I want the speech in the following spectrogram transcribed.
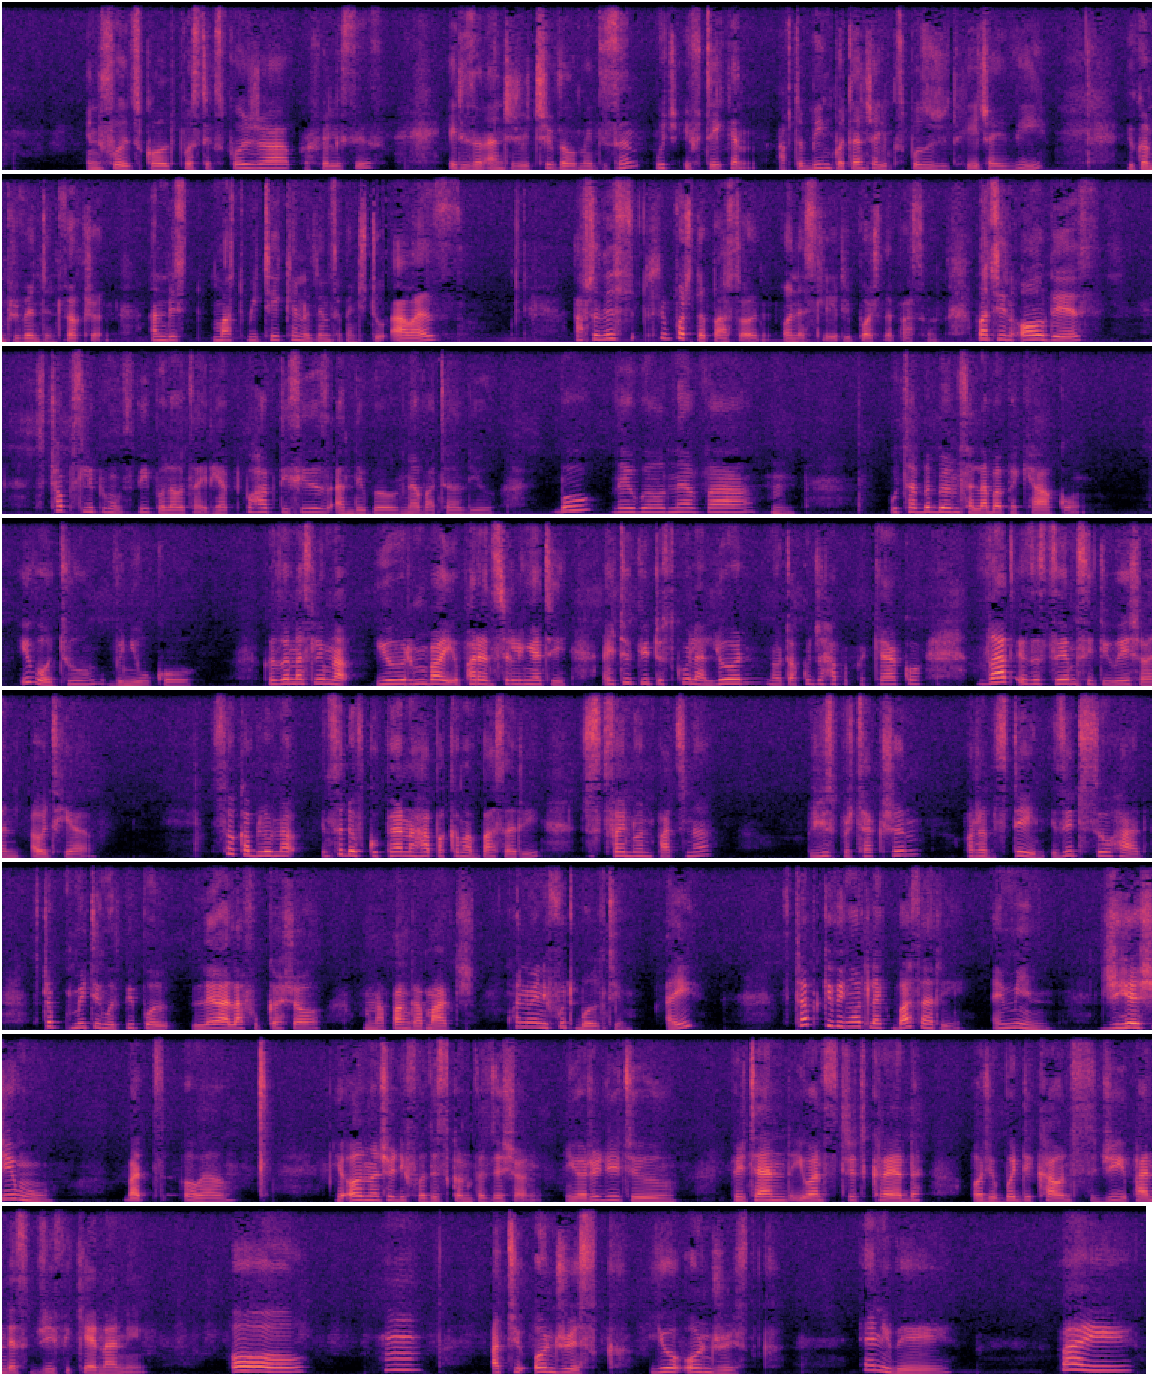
In full, it's called post exposure prophylaxis. It is an antiretroviral medicine which, if taken after being potentially exposed with HIV, you can prevent infection and this must be taken within 72 hours. After this, report the person. Honestly, report the person. But in all this, stop sleeping with people outside here people have diseases and they will never tell you boo they will never hmm. utabebe msalaba peke yako hivyo tu because honestly mna, you remember your parents telling ati i took you to school alone na utakuja hapa peke yako. That is the same situation out here. So kabla una instead of kupeana hapa kama basary just find one partner use protection or abstain. Is it so hard? Stop meeting with people leo alafu kesho mnapanga match. Kwani we ni football team? Ai? Stop giving out like basary i mean jiheshimu. But oh well you're all not ready for this conversation. You're ready to pretend you want street cred or your body count sijui ipande sijui ifikie nani. Oh hmm, at your own risk. Your own risk. Anyway bye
